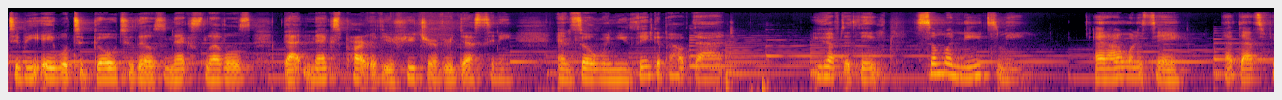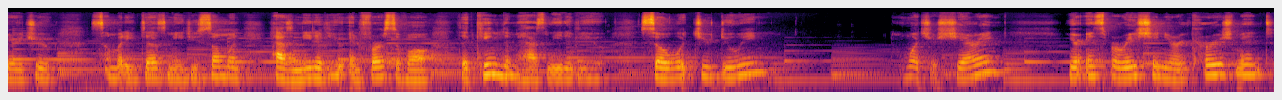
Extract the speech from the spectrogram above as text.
to be able to go to those next levels, that next part of your future, of your destiny. And so when you think about that, you have to think, someone needs me. And I want to say that that's very true. Somebody does need you, someone has need of you. And first of all, the kingdom has need of you. So what you're doing, what you're sharing, your inspiration, your encouragement,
